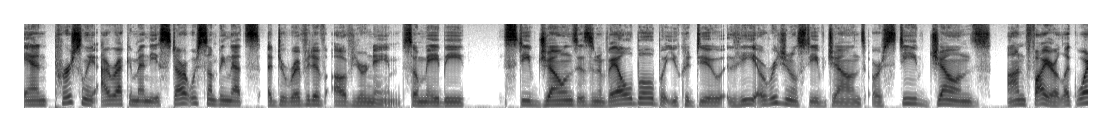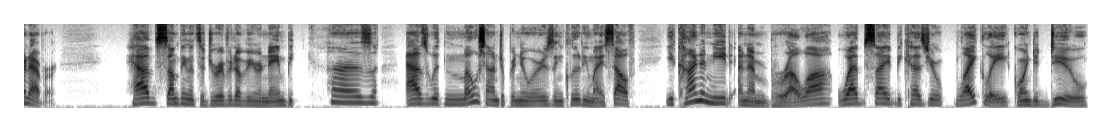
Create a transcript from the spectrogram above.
And personally, I recommend that you start with something that's a derivative of your name. So maybe Steve Jones isn't available, but you could do the original Steve Jones or Steve Jones on fire, like whatever. Have something that's a derivative of your name because, as with most entrepreneurs, including myself, you kind of need an umbrella website because you're likely going to do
